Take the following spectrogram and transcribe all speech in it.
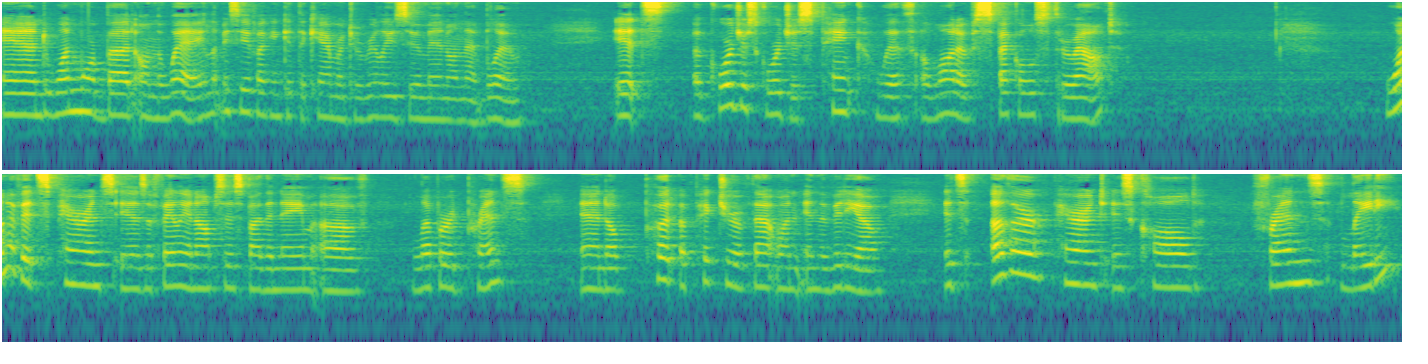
and one more bud on the way. Let me see if I can get the camera to really zoom in on that bloom. It's a gorgeous, gorgeous pink with a lot of speckles throughout. One of its parents is a Phalaenopsis by the name of Leopard Prince, and I'll put a picture of that one in the video. Its other parent is called Friends Lady,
